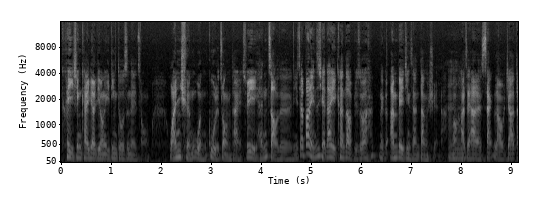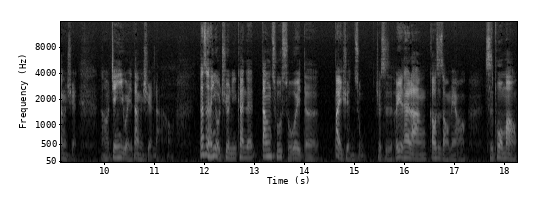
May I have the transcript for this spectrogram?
可以先开票的地方，一定都是那种完全稳固的状态。所以很早的，你在八点之前，大家可以看到，比如说 那个安倍晋三当选了，哦，他在他的三老家当选，然后菅义伟当选了，哦。但是很有趣的，你看在当初所谓的败选组，就是河野太郎、高市早苗、石破茂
